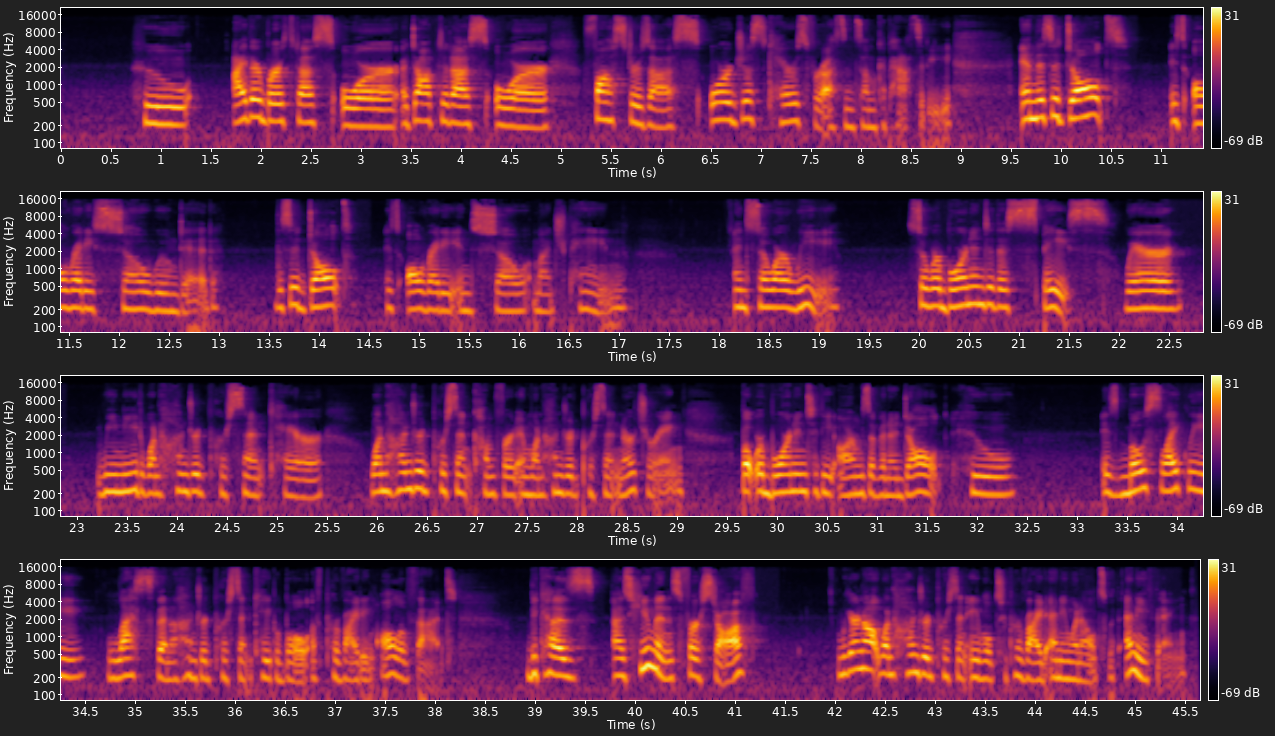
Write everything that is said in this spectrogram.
who either birthed us or adopted us or fosters us or just cares for us in some capacity. And this adult is already so wounded. This adult is already in so much pain. And so are we. So we're born into this space where we need 100% care, 100% comfort, and 100% nurturing. But we're born into the arms of an adult who is most likely less than 100% capable of providing all of that. Because as humans, first off, we are not 100% able to provide anyone else with anything.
